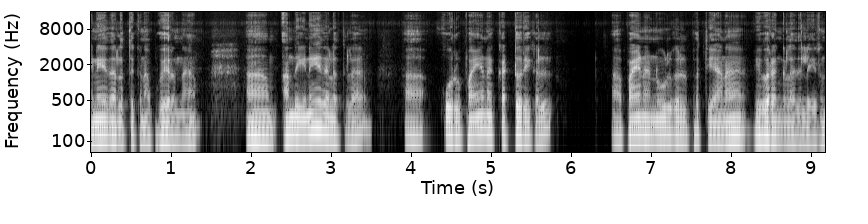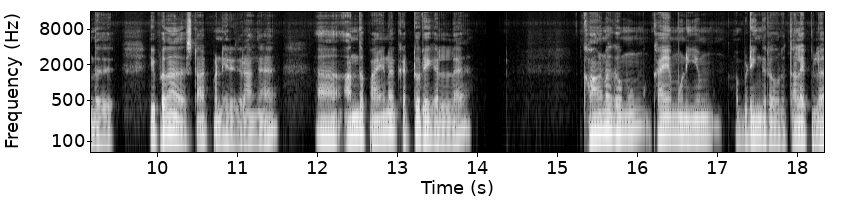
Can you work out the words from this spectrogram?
இணையதளத்துக்கு நான் போயிருந்தேன். அந்த இணையதளத்தில் ஒரு பயண கட்டுரைகள் பயண நூல்கள் பற்றியான விவரங்கள் அதில் இருந்தது. இப்போ தான் அதை ஸ்டார்ட் பண்ணியிருக்கிறாங்க. அந்த பயண கட்டுரைகளில் கானகமும் கயமுனியும் அப்படிங்கிற ஒரு தலைப்பில்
